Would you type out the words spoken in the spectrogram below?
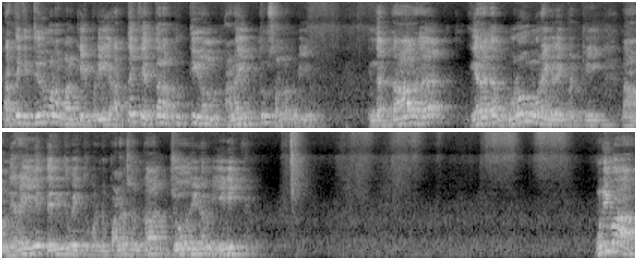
அத்தைக்கு திருமண வாழ்க்கை எப்படி? அத்தைக்கு எத்தனை புத்திரம்? அனைத்தும் சொல்ல முடியும். இந்த காரக கிரக உறவு முறைகளை பற்றி நாம் நிறைய தெரிந்து வைத்துக் கொண்டு பலன் சொன்னால் ஜோதிடம் இனிக்கும். முடிவா?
